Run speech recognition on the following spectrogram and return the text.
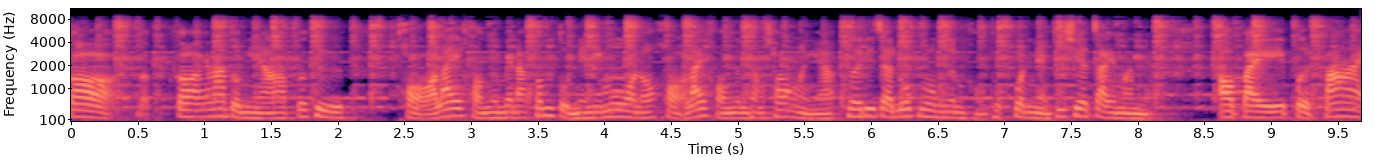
ก็ก็หน้าตัวเมียครับก็คือขอไล่ของเงินเป็นนักส้มตุ๋นในนิโมเนาะขอไล่ของเงินทางช่องอะไรเงี้ยเพื่อที่จะรวบรวมเงินของทุกคนเนี่ยที่เชื่อใจมันเนี่ย เอาไปเปิดป้าย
